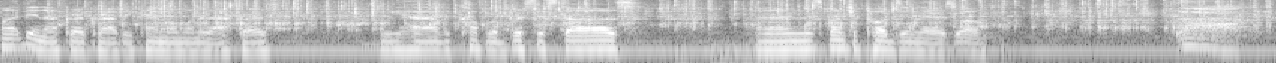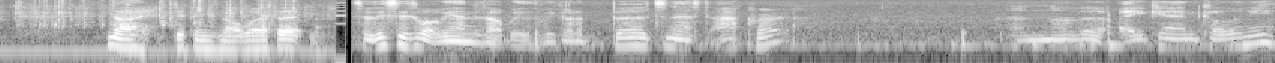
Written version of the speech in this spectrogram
Might be an acro crab, he came on one of the acros. We have a couple of bristle stars, and there's a bunch of pods in there as well. Ah, no, dipping's not worth it. So this is what we ended up with. We got a bird's nest acro, another acan colony,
